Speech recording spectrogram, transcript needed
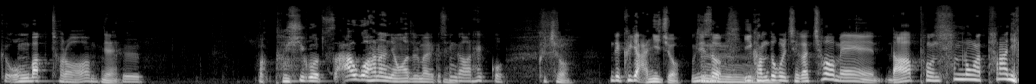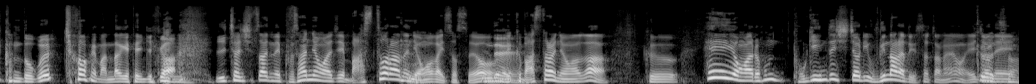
그 옹박처럼 네. 그막 부시고 싸우고 하는 영화들만 이렇게 생각을 했고 그렇죠. 근데 그게 아니죠. 그래서 음. 이 감독을 제가 처음에 나폰 탐롱아 타라니 감독을 처음에 만나게 된 게가 2014년에 부산 영화제 마스터라는 영화가 있었어요. 음. 네. 근데 그 마스터라는 영화가 그 해외 영화를 홈- 보기 힘든 시절이 우리나라도 있었잖아요. 예전에 그렇죠.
